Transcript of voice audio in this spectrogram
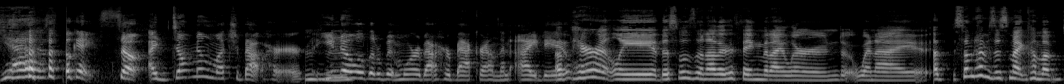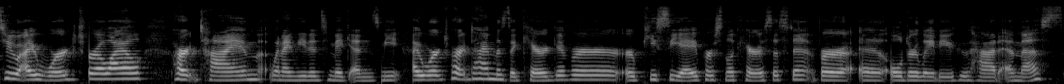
Yes. okay, so I don't know much about her. You know a little bit more about her background than I do. Apparently, this was another thing that I learned when I. Uh, sometimes this might come up too. I worked for a while part time when I needed to make ends meet. I worked part time as a caregiver or PCA, personal care assistant, for an older lady who had MS,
